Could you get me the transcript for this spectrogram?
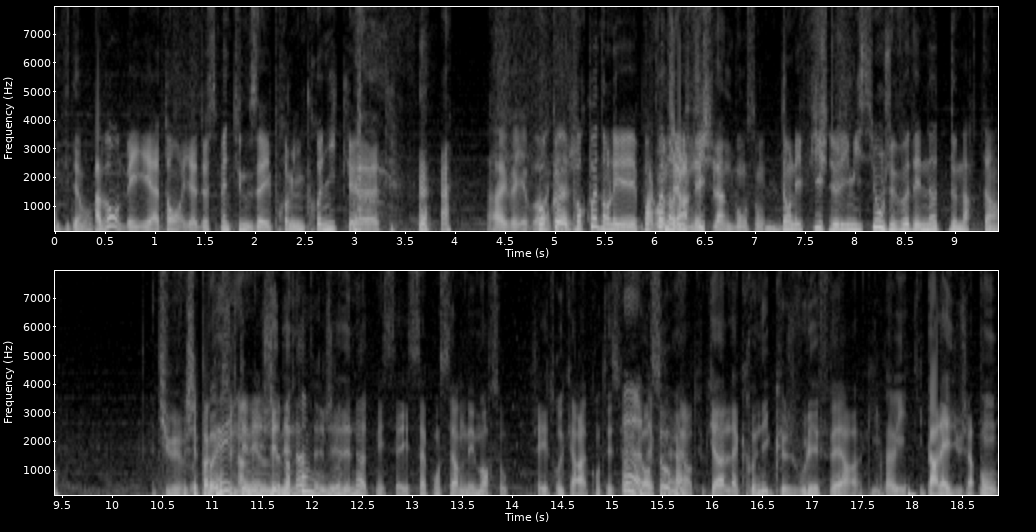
Évidemment. Ah bon, mais attends, il y a deux semaines, tu nous avais promis une chronique. euh, tu- Ah, il va y avoir un pourquoi, gage. pourquoi dans les, Par pourquoi contre dans les fiches, plein de bons sons. dans les fiches de l'émission, je vois des notes de Martin Tu veux J'ai pas Oui, consulté non, mais les J'ai de des Martin, notes, ou- j'ai des notes, mais c'est- ça concerne mes morceaux. J'ai des trucs à raconter sur Ah, les morceaux, d'accord. mais en tout cas, la chronique que je voulais faire, qui, Ah bah oui. qui parlait du Japon,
